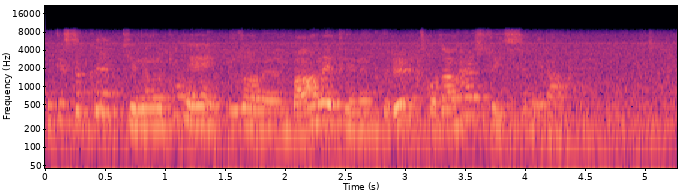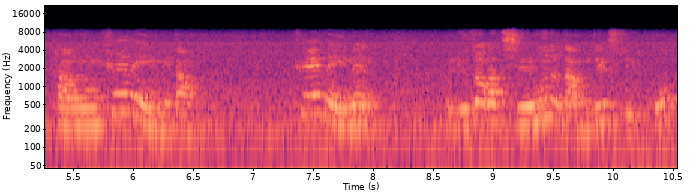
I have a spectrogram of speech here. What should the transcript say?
이렇게 스크랩 기능을 통해 유저는 마음에 드는 글을 저장할 수 있습니다. 다음은 Q&A입니다. Q&A는 유저가 질문을 남길 수 있고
